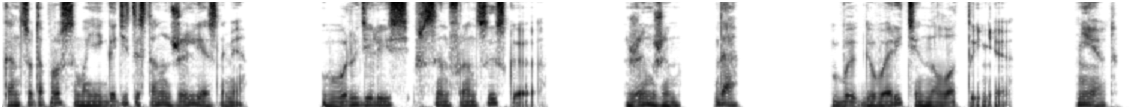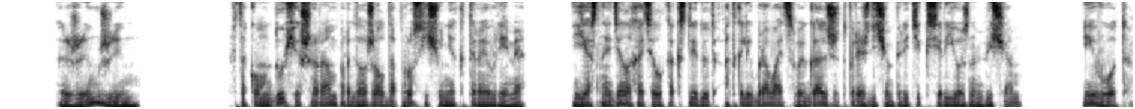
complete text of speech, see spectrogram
К концу допроса мои ягодицы станут железными. Вы родились в Сан-Франциско? Жим-жим. Да. Вы говорите на латыни? Нет. Жим-жим. В таком духе Шарам продолжал допрос еще некоторое время. Ясное дело, хотел как следует откалибровать свой гаджет, прежде чем перейти к серьезным вещам. И вот.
